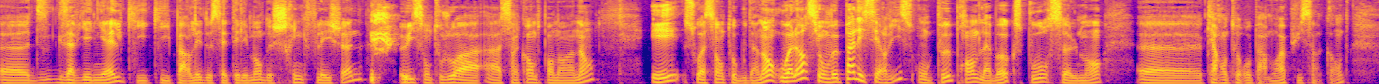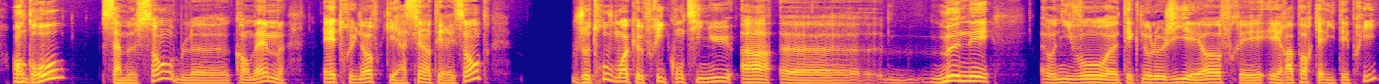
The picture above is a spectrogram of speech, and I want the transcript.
Euh, Xavier Niel qui, qui, parlait de cet élément de shrinkflation. Eux, ils sont toujours à, à 50 pendant un an et 60 au bout d'un an. Ou alors, si on veut pas les services, on peut prendre la box pour seulement 40 euh, euros par mois, puis 50. En gros, ça me semble euh, quand même être une offre qui est assez intéressante. Je trouve, moi, que Free continue à euh, mener au niveau technologie et offre et, rapport qualité-prix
